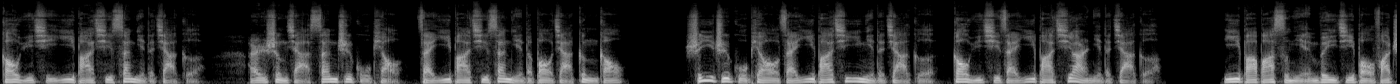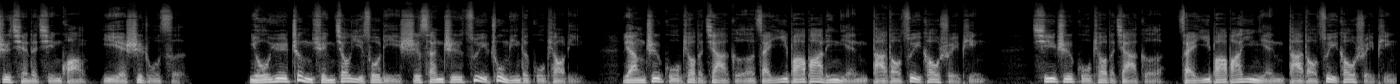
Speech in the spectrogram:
高于其一八七三年的价格，而剩下三只股票在一八七三年的报价更高。十一只股票在一八七一年的价格高于其在一八七二年的价格。一八八四年危机爆发之前的情况也是如此。纽约证券交易所里十三只最著名的股票里，两只股票的价格在一八八零年达到最高水平。七只股票的价格在1881年达到最高水平，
